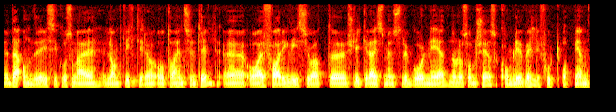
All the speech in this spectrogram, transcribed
Eh, det er andre risiko som er langt viktigere å ta hensyn til. Og erfaring viser jo at slike reisemønstre går ned når noe sånt skjer, og så kommer de veldig fort opp igjen.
